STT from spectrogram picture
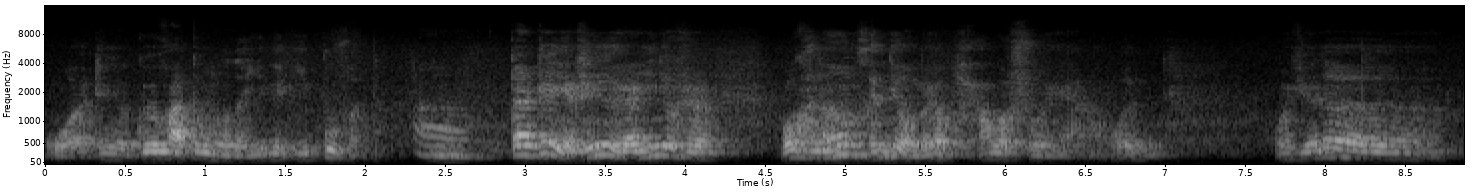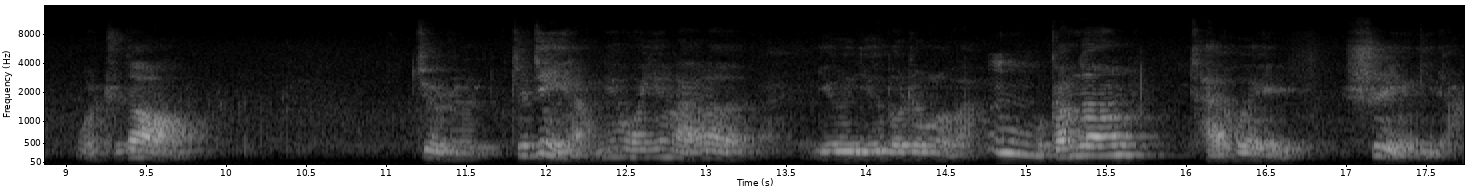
我这个规划动作的一个一部分。嗯但是这也是一个原因，就是我可能很久没有爬过树岩了，我我觉得我知道，就是最近一两年我已经来了一个一个多周了吧，我嗯刚刚才会适应一点儿，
